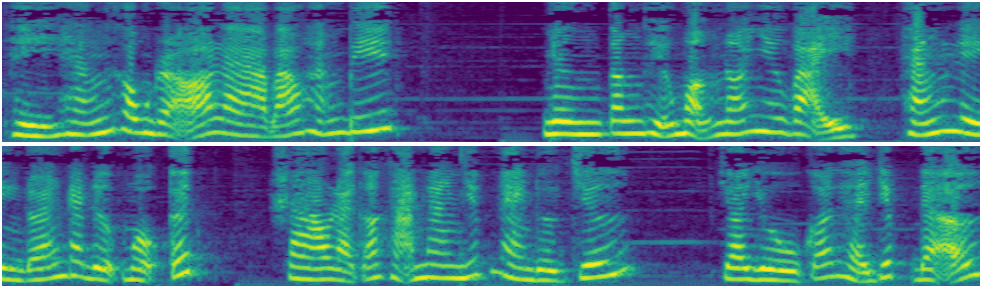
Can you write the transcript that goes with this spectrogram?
thì hắn không rõ là báo hắn biết. Nhưng Tân Thiểu Mẫn nói như vậy, hắn liền đoán ra được một ít, sao lại có khả năng giúp nàng được chứ? Cho dù có thể giúp đỡ,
